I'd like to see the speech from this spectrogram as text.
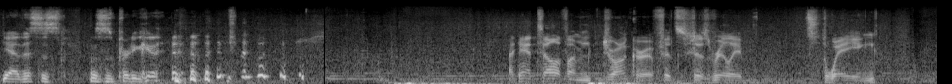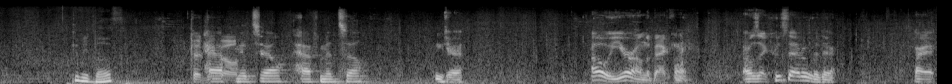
yeah, this is this is pretty good. I can't tell if I'm drunk or if it's just really swaying. Could be both. Could be Half both. mid sail, half mid sail. okay. Oh, you're on the back one. I was like, who's that over there? Alright.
